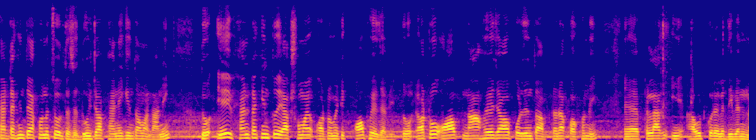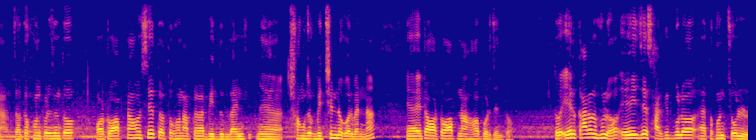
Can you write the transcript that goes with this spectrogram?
ফ্যানটা কিন্তু এখনও চলতেছে। দুইটা ফ্যানই কিন্তু আমার রানিং তো এই ফ্যানটা কিন্তু এক সময় অটোমেটিক অফ হয়ে যাবে। তো অটো অফ না হয়ে যাওয়া পর্যন্ত আপনারা কখনোই প্লাগ আউট করে দিবেন না। যতক্ষণ পর্যন্ত অটো অফ না হয়েছে ততক্ষণ আপনারা বিদ্যুৎ লাইন সংযোগ বিচ্ছিন্ন করবেন না। এটা অটো অফ না হওয়া পর্যন্ত। তো এর কারণ হলো এই যে সার্কিটগুলো এতক্ষণ চলল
